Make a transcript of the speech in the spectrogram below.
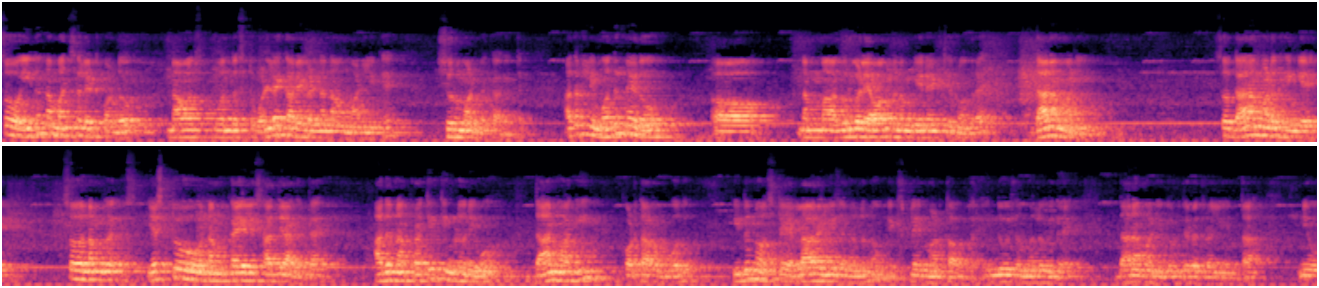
ಸೊ ಇದನ್ನು ಮನಸ್ಸಲ್ಲಿ ಇಟ್ಕೊಂಡು ನಾವು ಒಂದಷ್ಟು ಒಳ್ಳೆ ಕಾರ್ಯಗಳನ್ನ ನಾವು ಮಾಡಲಿಕ್ಕೆ ಶುರು ಮಾಡಬೇಕಾಗುತ್ತೆ. ಅದರಲ್ಲಿ ಮೊದಲನೇದು ನಮ್ಮ ಗುರುಗಳು ಯಾವಾಗಲೂ ನಮ್ಗೆ ಏನು ಹೇಳ್ತಿದ್ರು ಅಂದರೆ, ದಾನ ಮಾಡಿ. ಸೊ ದಾನ ಮಾಡೋದು ಹೇಗೆ? ಸೊ ನಮ್ಗೆ ಎಷ್ಟು ನಮ್ಮ ಕೈಯಲ್ಲಿ ಸಾಧ್ಯ ಆಗುತ್ತೆ? ಅದನ್ನು ಪ್ರತಿ ತಿಂಗಳು ನೀವು ದಾನವಾಗಿ ಕೊಡ್ತಾ ಹೋಗ್ಬೋದು. ಇದನ್ನು ಅಷ್ಟೇ ಎಲ್ಲ ರಿಲಿಜನಲ್ಲೂ ಎಕ್ಸ್ಪ್ಲೇನ್ ಮಾಡ್ತಾ ಹೋಗ್ತಾರೆ. ಹಿಂದೂಯಿಸಮಲ್ಲೂ ಇದೆ. ದಾನ ಮಾಡಿ ದುಡ್ದಿರೋದ್ರಲ್ಲಿ ಅಂತ. ನೀವು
